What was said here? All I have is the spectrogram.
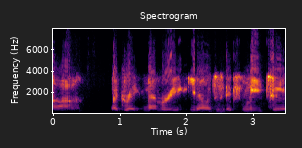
uh, a great memory. You know, it's it's neat to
